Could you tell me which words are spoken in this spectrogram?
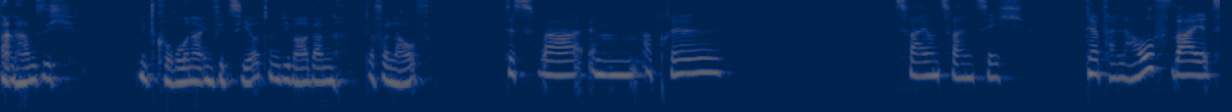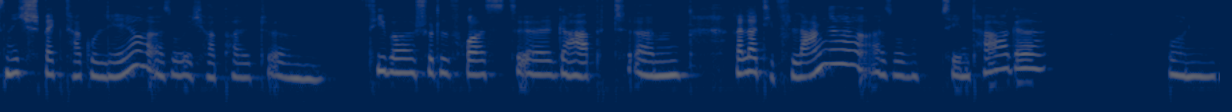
Wann haben Sie sich mit Corona infiziert und wie war dann der Verlauf? Das war im April 22. Der Verlauf war jetzt nicht spektakulär. Also ich habe halt ähm, Fieber, Schüttelfrost äh, gehabt, ähm, relativ lange, also zehn Tage und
